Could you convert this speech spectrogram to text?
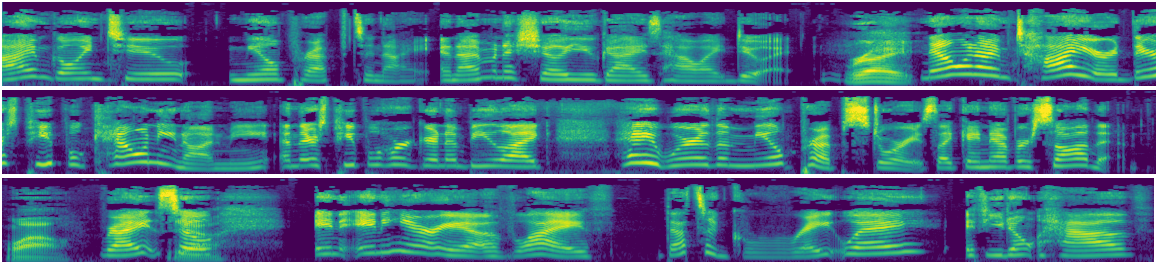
I'm going to meal prep tonight, and I'm going to show you guys how I do it. Right. Now, when I'm tired, there's people counting on me, and there's people who are going to be like, hey, where are the meal prep stories? Like, I never saw them, Wow. right? So, Yeah. in any area of life, that's a great way if you don't have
